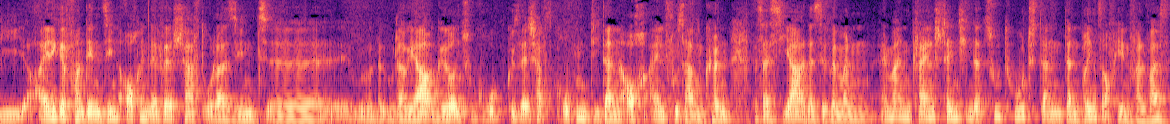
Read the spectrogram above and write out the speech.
die einige von denen sind auch in der Wirtschaft oder sind äh, oder, oder, ja gehören zu Gru Gesellschaftsgruppen, die dann auch Einfluss haben können. Das heißt, ja, das ist, wenn man einmal ein kleines Ständchen dazu tut, dann dann bringt es auf jeden Fall was.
